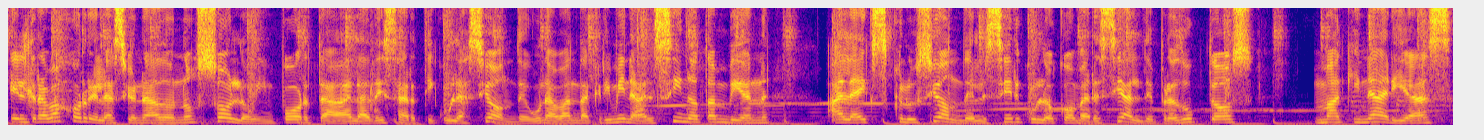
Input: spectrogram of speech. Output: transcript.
El trabajo relacionado no solo importa a la desarticulación de una banda criminal, sino también a la exclusión del círculo comercial de productos, maquinarias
